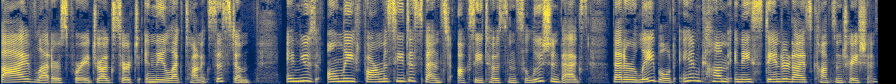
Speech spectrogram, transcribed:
five letters for a drug search in the electronic system and use only pharmacy dispensed oxytocin solution bags that are labeled and come in a standardized concentration.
